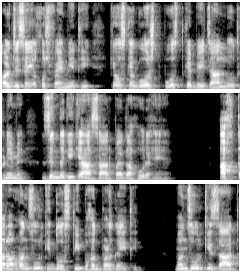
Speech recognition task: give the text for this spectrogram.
اور جسے یہ خوش فہمی تھی کہ اس کے گوشت پوست کے بے جان لوتھڑے میں زندگی کے آثار پیدا ہو رہے ہیں۔ اختر اور منظور کی دوستی بہت بڑھ گئی تھی۔ منظور کی ذات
